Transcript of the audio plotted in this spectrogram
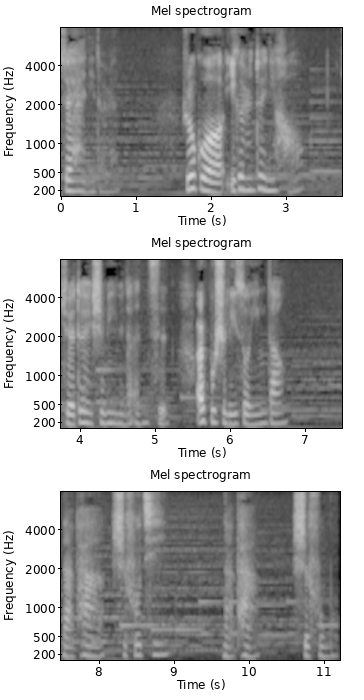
最爱你的人，如果一个人对你好，绝对是命运的恩赐，而不是理所应当。哪怕是夫妻，哪怕是父母。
